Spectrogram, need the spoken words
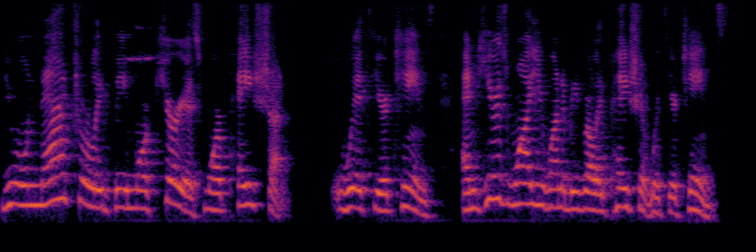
You will naturally be more curious, more patient with your teens. And here's why you want to be really patient with your teens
